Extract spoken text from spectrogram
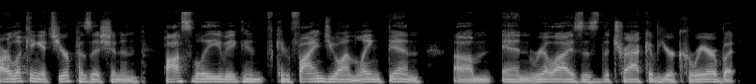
are looking at your position and possibly even can can find you on LinkedIn um, and realizes the track of your career? But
